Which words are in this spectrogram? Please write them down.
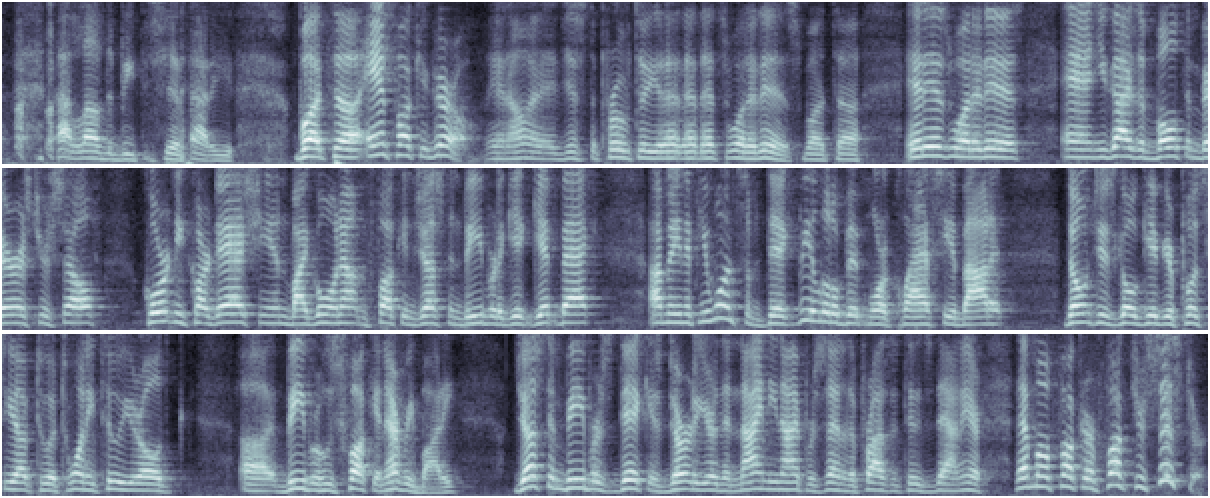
I'd love to beat the shit out of you. But, uh, and fuck your girl, you know, just to prove to you that, that that's what it is. But uh, it is what it is. And you guys have both embarrassed yourself. Kourtney Kardashian by going out and fucking Justin Bieber to get get back. I mean, if you want some dick, be a little bit more classy about it. Don't just go give your pussy up to a 22 year old uh, Bieber who's fucking everybody. Justin Bieber's dick is dirtier than 99% of the prostitutes down here. That motherfucker fucked your sister.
